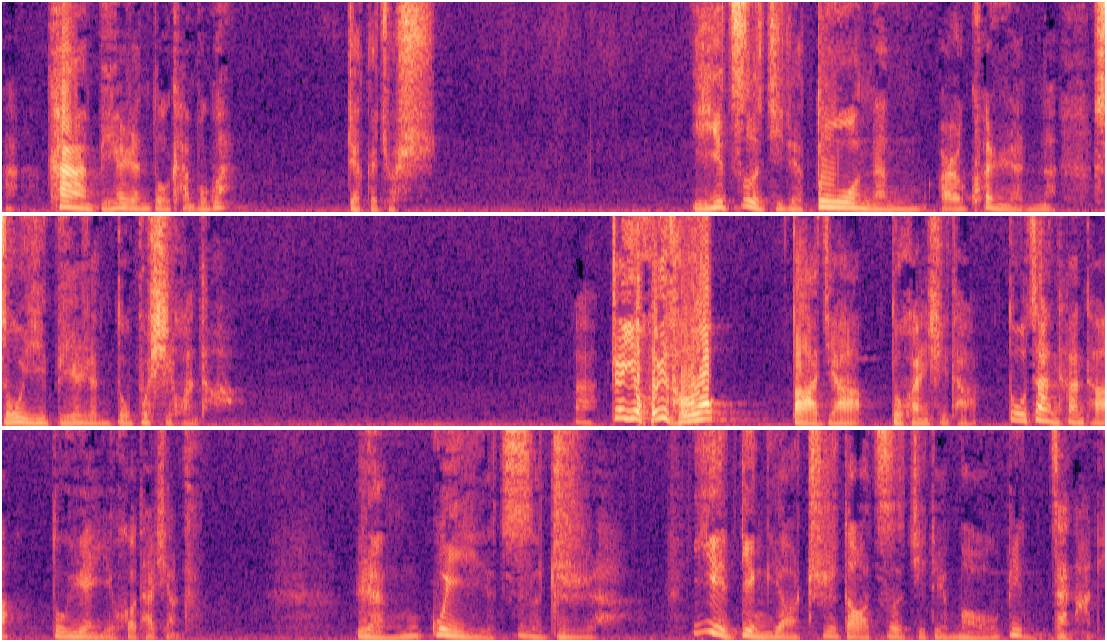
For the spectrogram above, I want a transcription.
啊，看别人都看不惯，这个就是。以自己的多能而困人呢，所以别人都不喜欢他。啊，这一回头，大家都欢喜他，都赞叹他，都愿意和他相处。人贵自知啊，一定要知道自己的毛病在哪里，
